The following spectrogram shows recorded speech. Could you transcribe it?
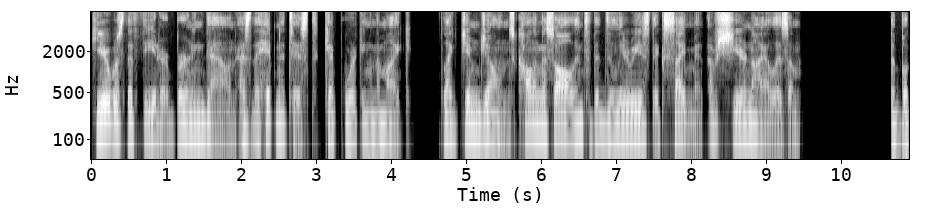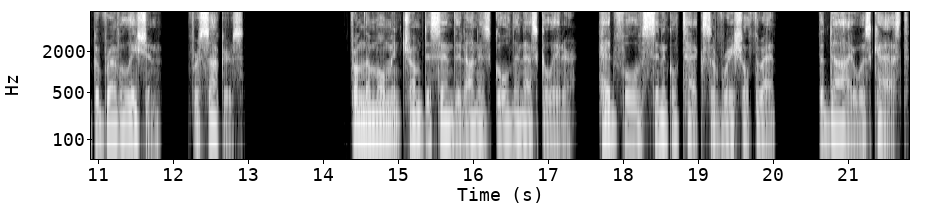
Here was the theater burning down as the hypnotist kept working the mic like Jim Jones calling us all into the delirious excitement of sheer nihilism. The Book of Revelation for suckers. From the moment Trump descended on his golden escalator, head full of cynical texts of racial threat, the die was cast.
